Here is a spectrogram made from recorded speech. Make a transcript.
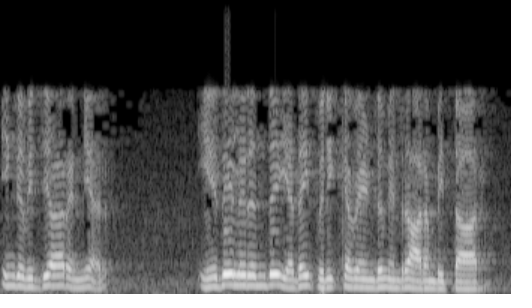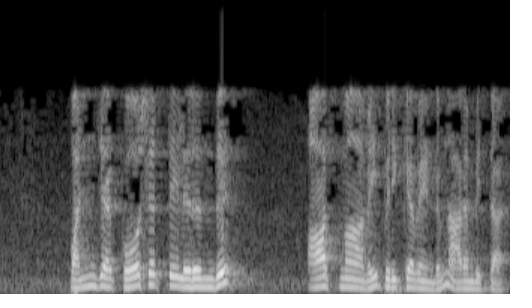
இங்கு வித்யாரண்யர் எதிலிருந்து எதை பிரிக்க வேண்டும் என்று ஆரம்பித்தார். பஞ்ச கோஷத்திலிருந்து ஆத்மாவை பிரிக்க வேண்டும் ஆரம்பித்தார்.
